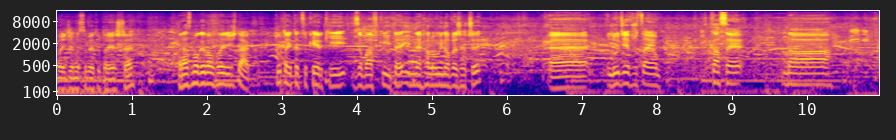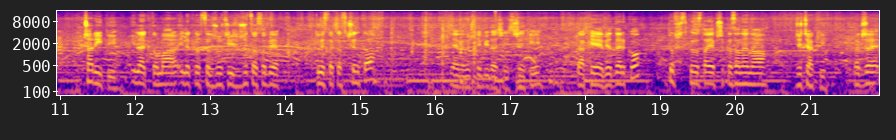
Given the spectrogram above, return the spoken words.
Wejdziemy sobie tutaj jeszcze. Teraz mogę Wam powiedzieć tak. Tutaj te cukierki, zabawki i te inne halloweenowe rzeczy. E, ludzie wrzucają kasę na charity. Ile kto ma, ile kto chce wrzucić, wrzuca sobie. Tu jest taka skrzynka. Nie wiem, już nie widać tej skrzynki. Takie wiaderko. To wszystko zostaje przekazane na dzieciaki. Także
